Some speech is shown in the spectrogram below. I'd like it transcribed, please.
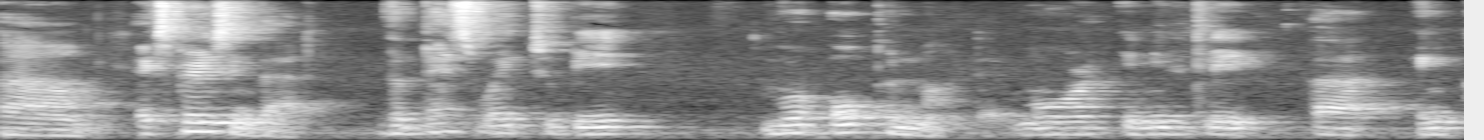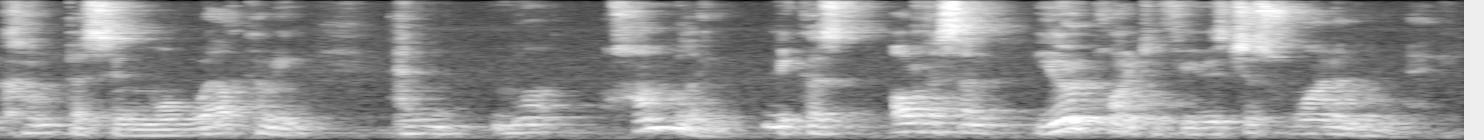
um, experiencing that. The best way to be more open minded, more immediately uh, encompassing, more welcoming, and more humbling mm-hmm. because all of a sudden your point of view is just one among many.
